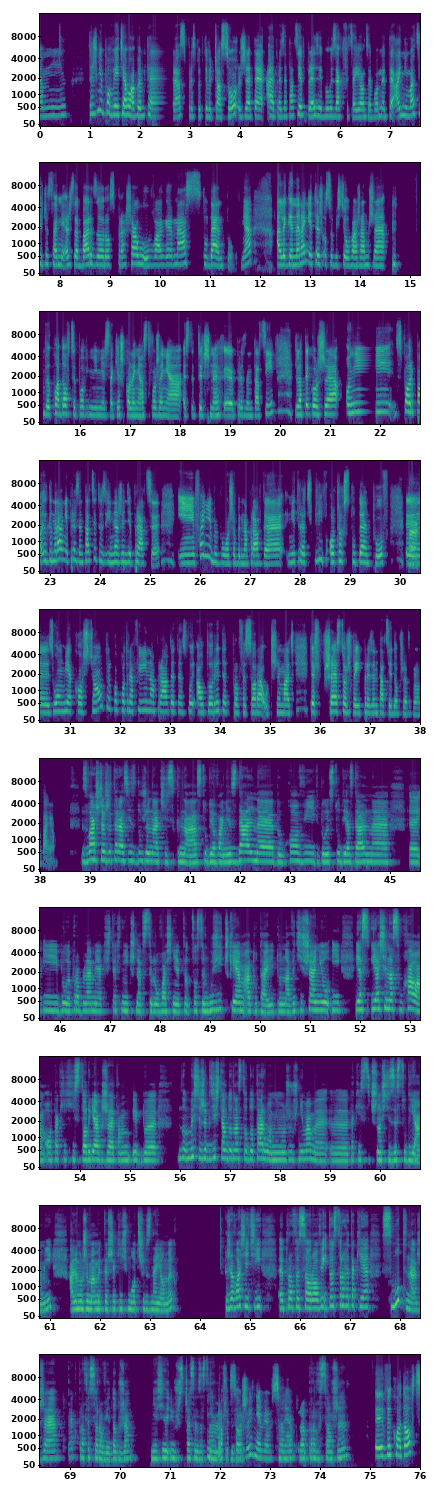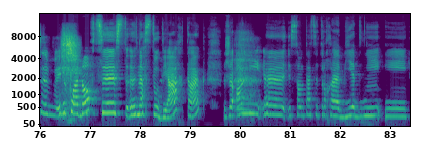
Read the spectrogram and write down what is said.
um, też nie powiedziałabym teraz z perspektywy czasu, że te prezentacje w prezy były zachwycające, bo one te animacje czasami aż za bardzo rozpraszały uwagę nas, studentów, nie? Ale generalnie też osobiście uważam, że Wykładowcy powinni mieć takie szkolenia stworzenia estetycznych y, prezentacji, dlatego że oni generalnie prezentacje to jest ich narzędzie pracy i fajnie by było, żeby naprawdę nie tracili w oczach studentów y, tak. złą jakością, tylko potrafili naprawdę ten swój autorytet profesora utrzymać też przez to, że ich prezentacje dobrze wyglądają. Zwłaszcza, że teraz jest duży nacisk na studiowanie zdalne, był COVID, były studia zdalne e, i były problemy jakieś techniczne w stylu właśnie to, co z tym guziczkiem, a tutaj tu na wyciszeniu. I ja, ja się nasłuchałam o takich historiach, że tam jakby no myślę, że gdzieś tam do nas to dotarło, mimo że już nie mamy y, takiej styczności ze studiami, ale może mamy też jakichś młodszych znajomych, że właśnie ci e, profesorowie, i to jest trochę takie smutne, że tak, profesorowie, dobrze. Ja się już z czasem zastanawiam. Nie profesorzy, nie wiem w sumie. Pro, profesorzy. Y, wykładowcy. Wykładowcy na studiach, tak, że oni e, są tacy trochę biedni i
